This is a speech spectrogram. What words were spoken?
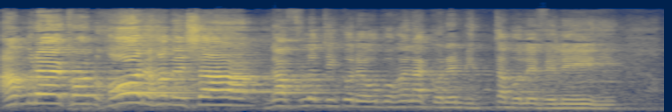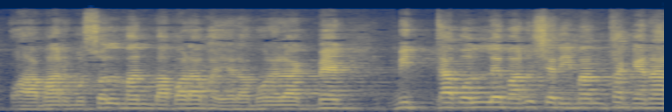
আমরা এখন হর হামেশা গাফলতি করে, অবহেলা করে মিথ্যা বলে ফেলি। আমার মুসলমান বাবারা, ভাইয়েরা, মনে রাখবেন মিথ্যা বললে মানুষের ইমান থাকে না।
